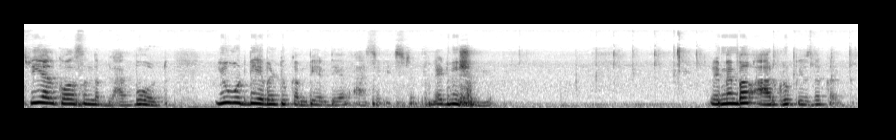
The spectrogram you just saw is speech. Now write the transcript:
three alcohols on the blackboard, you would be able to compare their acidic strength. Let me show you. Remember R group is the culprit.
